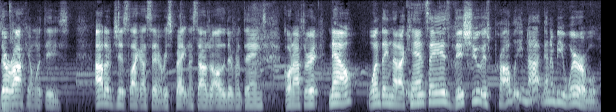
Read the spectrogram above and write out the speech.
they're rocking with these. Out of just like I said, respect, nostalgia, all the different things, going after it. Now, one thing that I can say is this shoe is probably not gonna be wearable.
